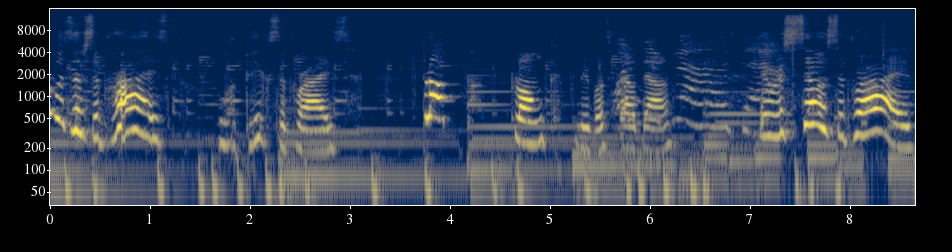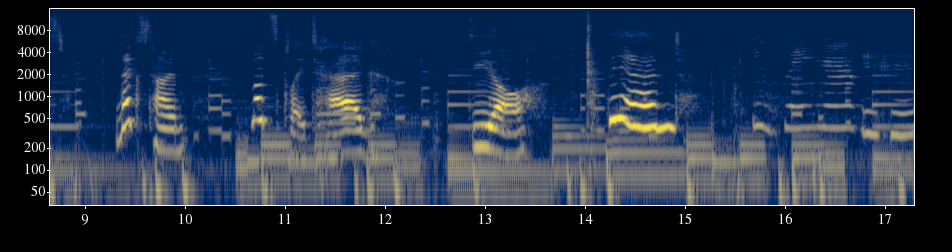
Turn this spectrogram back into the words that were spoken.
that was a surprise. Oh, a big surprise. Plop! Plonk. They both fell down. They were so surprised. Next time, let's play tag. Deal. The end. You bring up Mm-hmm.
